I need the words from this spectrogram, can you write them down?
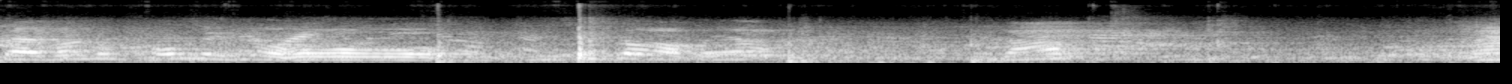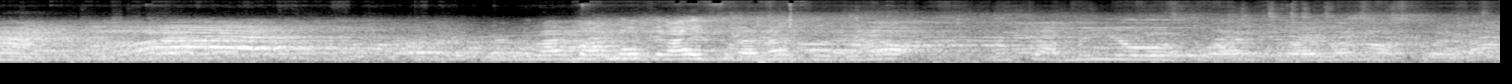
แต่บอลคมคมหน่อยดิโอ้โห ดอกเลยอะรับน่ะไม่เป็นไรบอลไม่เป็นไรสวยแล้วสวยแล้ว มันจับไม่อยู่สวยสวยบอลออกสวยแล้ว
